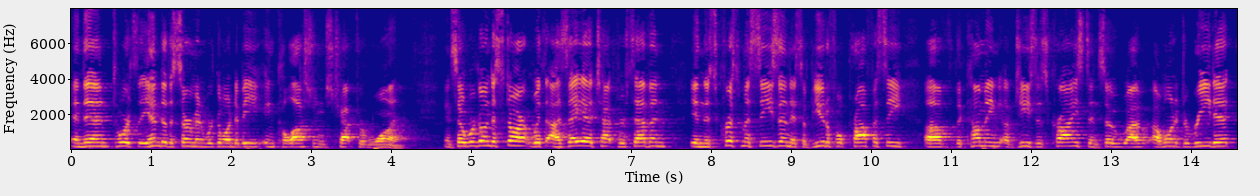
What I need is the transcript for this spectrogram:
and then towards the end of the sermon, we're going to be in Colossians chapter 1. And so we're going to start with Isaiah chapter 7 in this Christmas season. It's a beautiful prophecy of the coming of Jesus Christ. And so I, I, wanted to read it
